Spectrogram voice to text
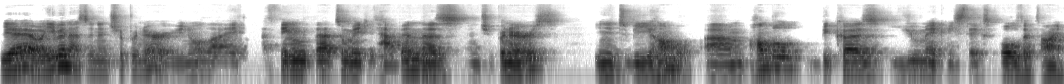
yeah, or even as an entrepreneur, you know, like I think that to make it happen as entrepreneurs, you need to be humble. Um, humble because you make mistakes all the time,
